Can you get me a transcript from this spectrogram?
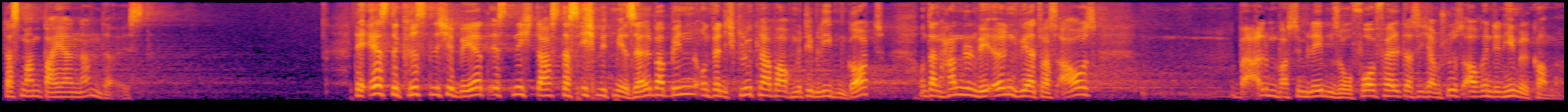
dass man beieinander ist. Der erste christliche Wert ist nicht das, dass ich mit mir selber bin und wenn ich Glück habe, auch mit dem lieben Gott und dann handeln wir irgendwie etwas aus bei allem, was im Leben so vorfällt, dass ich am Schluss auch in den Himmel komme.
